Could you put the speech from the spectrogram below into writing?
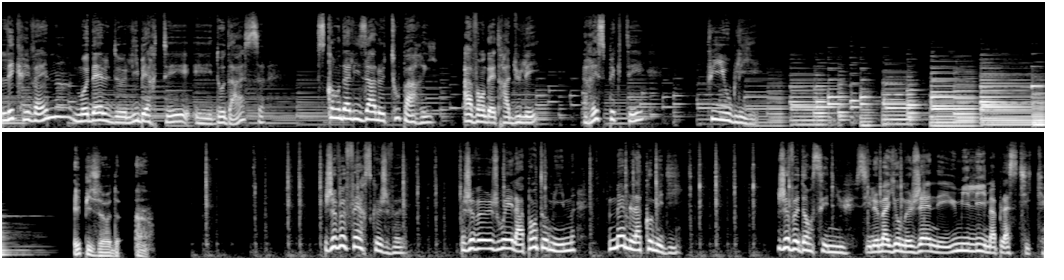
L'écrivaine, modèle de liberté et d'audace, scandalisa le tout Paris avant d'être adulée, respectée, puis oubliée. Épisode 1. Je veux faire ce que je veux. Je veux jouer la pantomime, même la comédie. Je veux danser nu si le maillot me gêne et humilie ma plastique.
